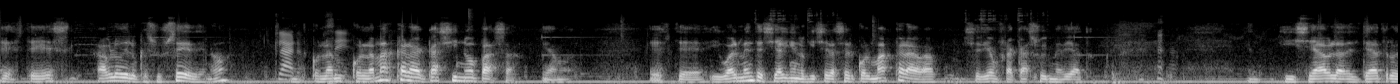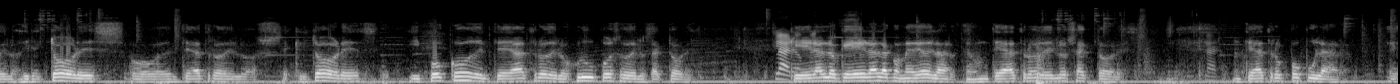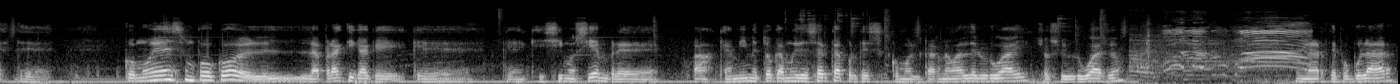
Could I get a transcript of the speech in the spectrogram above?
este, es, hablo de lo que sucede, ¿no? Claro, Con la, sí. con la máscara casi no pasa, digamos. Este, igualmente, si alguien lo quisiera hacer con máscara, sería un fracaso inmediato. Y se habla del teatro de los directores o del teatro de los escritores y poco del teatro de los grupos o de los actores, Claro, que era lo que era la comedia del arte, un teatro de los actores claro. un teatro popular. Este, como es un poco el- la práctica que, que- que- que hicimos siempre, ah, que a mí me toca muy de cerca porque es como el carnaval del Uruguay, yo soy uruguayo, un arte popular,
